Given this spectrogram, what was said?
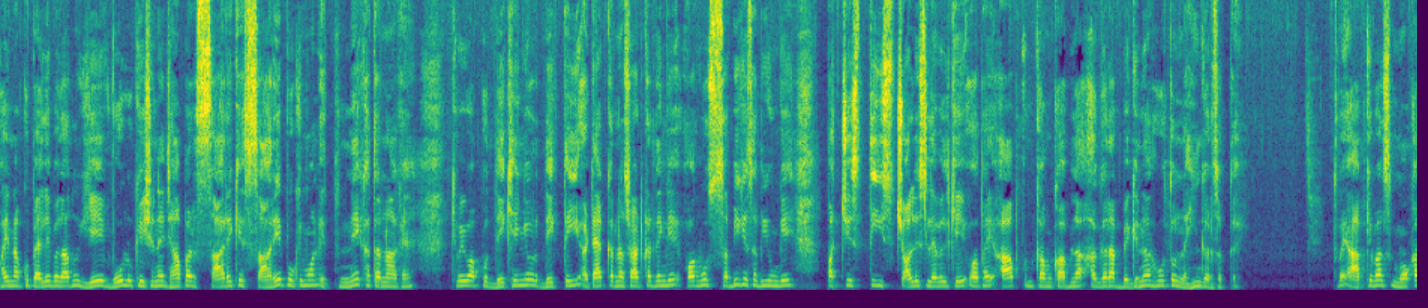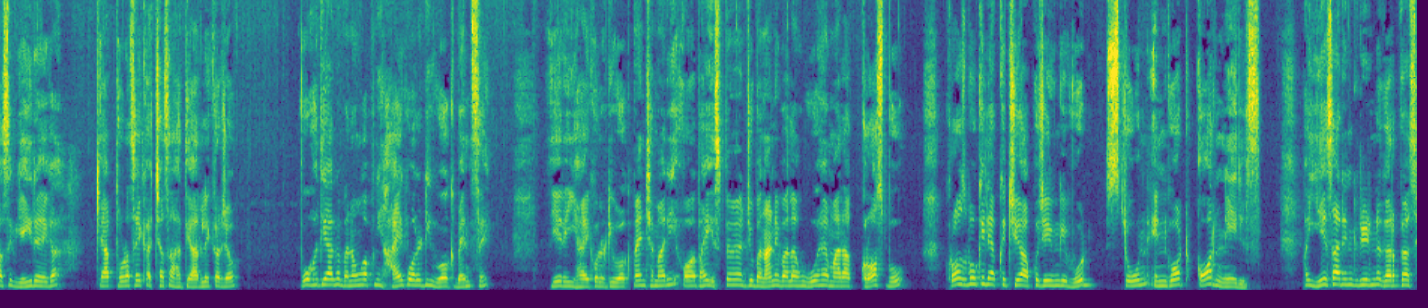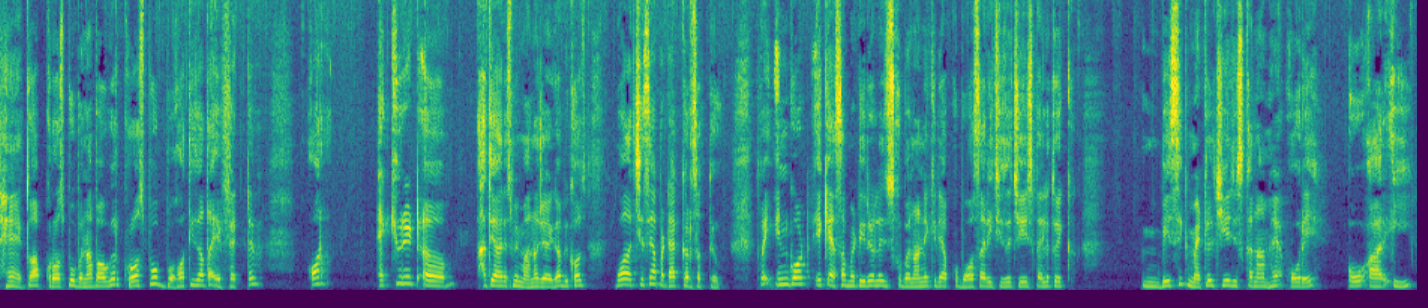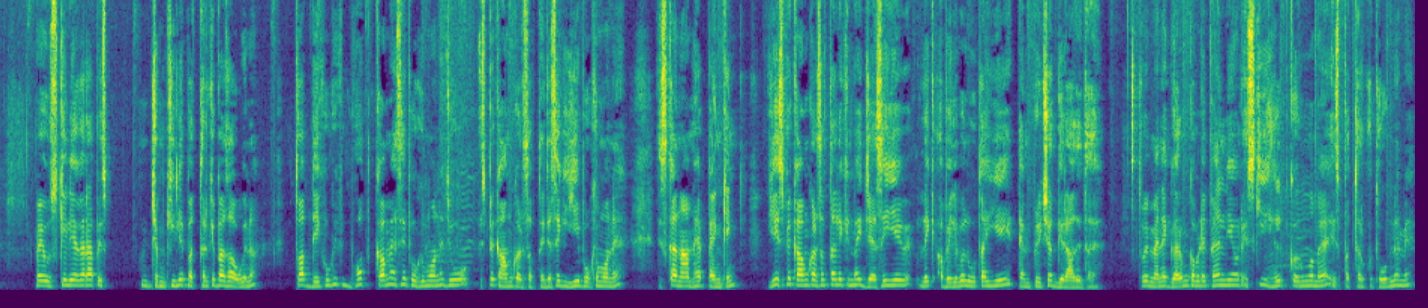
भाई मैं आपको पहले बता दूँ ये वो लोकेशन है जहाँ पर सारे के सारे पोकेमोन इतने ख़तरनाक हैं कि भाई वो आपको देखेंगे और देखते ही अटैक करना स्टार्ट कर देंगे और वो सभी के सभी होंगे 25, 30, 40 लेवल के। और भाई आप उनका मुकाबला अगर आप बिगिनर हो तो नहीं कर सकते। तो भाई आपके पास मौका सिर्फ़ यही रहेगा कि आप थोड़ा सा एक अच्छा सा हथियार लेकर जाओ। वो हथियार मैं बनाऊँगा अपनी हाई क्वालिटी वर्क बेंच से। ये रही हाई क्वालिटी वर्क बेंच हमारी और भाई इस पर मैं जो बनाने वाला हूँ, वो है हमारा क्रॉस बो क्रॉस बो के लिए आपके चाहिए आपको चाहिए होंगे वुड स्टोन इनगॉट और नेल्स भाई ये सारे इंग्रेडिएंट अगर आपके पास हैं तो आप क्रॉस बो बना पाओगे और क्रॉस बो बहुत ही ज़्यादा इफ़ेक्टिव और एक्यूरेट हथियार इसमें माना जाएगा बिकॉज़ बहुत अच्छे से आप अटैक कर सकते हो। तो भाई इनगॉट एक ऐसा मटेरियल है जिसको बनाने के लिए आपको बहुत सारी चीज़ें चाहिए। पहले तो एक बेसिक मेटल चाहिए, जिसका नाम है ओरे ओ आर ई भाई, उसके लिए अगर आप इस चमकीले पत्थर के पास आओगे ना तो आप देखोगे कि बहुत कम ऐसे पोकेमोन है जो इस पर काम कर सकते हैं। जैसे कि ये पोकेमोन है, इसका नाम है पैंकिंग ये इस पर काम कर सकता है, लेकिन भाई, जैसे ये लाइक अवेलेबल होता है, ये टेम्परेचर गिरा देता है। तो भाई मैंने गर्म कपड़े पहन लिए और इसकी हेल्प करूँगा मैं इस पत्थर को तोड़ने में।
